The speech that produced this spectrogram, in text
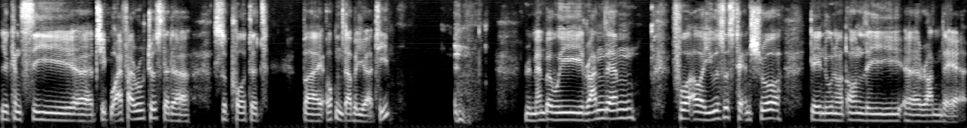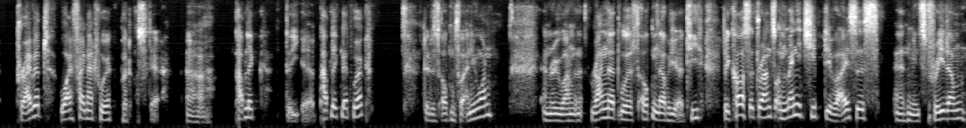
you can see uh, cheap Wi-Fi routers that are supported by OpenWRT. Remember, we run them for our users to ensure they do not only uh, run their private Wi-Fi network, but also their uh, public, the uh, public network that is open for anyone. And we run, run that with OpenWRT because it runs on many cheap devices and means freedom.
